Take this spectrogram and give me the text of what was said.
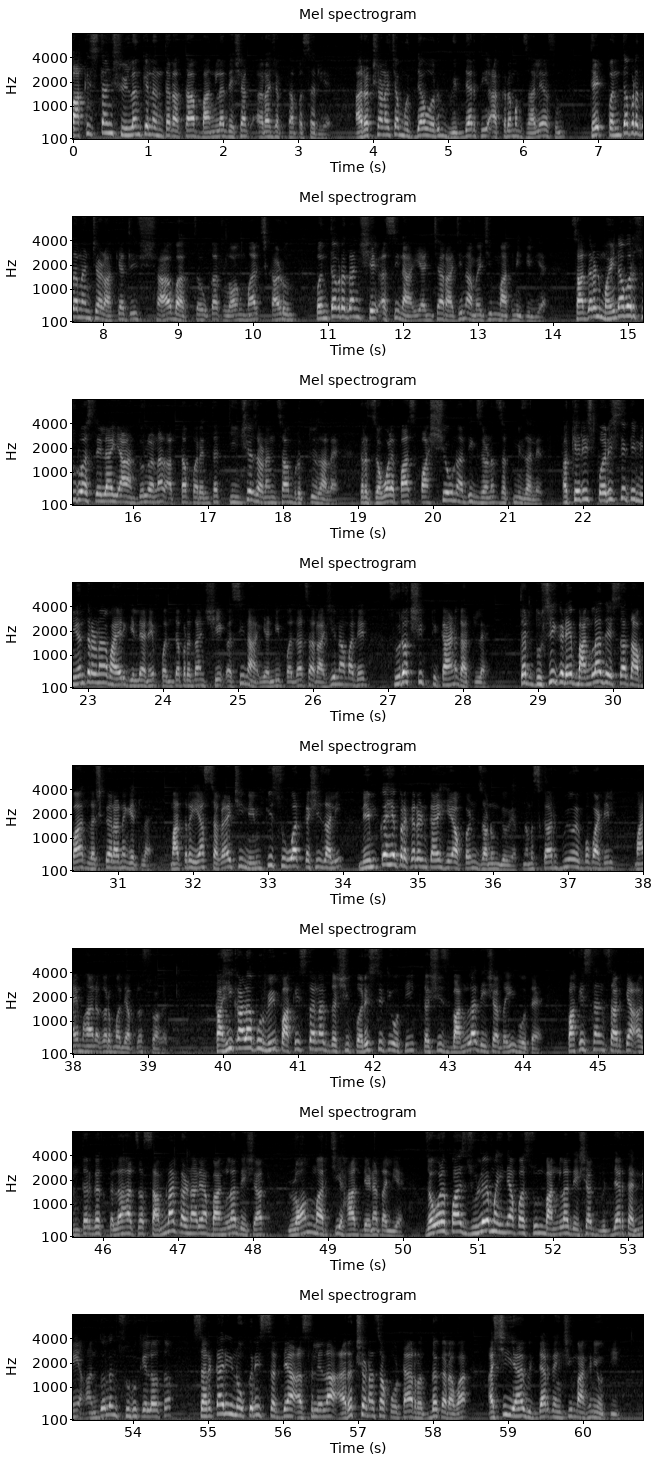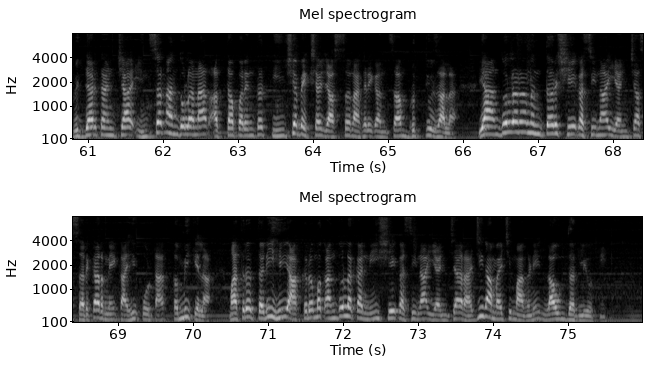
पाकिस्तान श्रीलंकेनंतर आता बांगलादेशात अराजकता पसरली आहे. आरक्षणाच्या मुद्द्यावरून विद्यार्थी आक्रमक झाले असून थेट पंतप्रधानांच्या डाक्यातील शाहबाग चौकात लाँग मार्च काढून पंतप्रधान शेख हसीना यांच्या राजीनाम्याची मागणी केली आहे. साधारण महिनाभर सुरू असलेल्या या आंदोलनात आतापर्यंत तीनशे जणांचा मृत्यू झालाय. तर जवळपास पाचशेहून अधिक जण जखमी झालेत. अखेरीस परिस्थिती नियंत्रणाबाहेर गेल्याने पंतप्रधान शेख हसीना यांनी पदाचा राजीनामा देत सुरक्षित ठिकाण घातलंय. तर दुसरीकडे बांगलादेशचा ताबा लष्करानं घेतलाय. मात्र या सगळ्याची नेमकी सुरुवात कशी झाली? नेमकं हे प्रकरण काय हे आपण जाणून घेऊयात. नमस्कार मी वैभव पाटील माय महानगरमध्ये आपलं स्वागत. काही काळापूर्वी पाकिस्तानात जशी परिस्थिती होती तशीच बांगलादेशातही होत आहे. पाकिस्तान सारख्या अंतर्गत कलहाचा सामना करणाऱ्या बांगलादेशात लाँग मार्चची हात देण्यात आली आहे. जवळपास जुलै महिन्यापासून बांगलादेशात विद्यार्थ्यांनी आंदोलन सुरू केलं होतं. सरकारी नोकरीत सध्या असलेला आरक्षणाचा कोटा रद्द करावा अशी या विद्यार्थ्यांची मागणी होती. विद्यार्थ्यांच्या हिंसक आंदोलनात आतापर्यंत तीनशेपेक्षा जास्त नागरिकांचा मृत्यू झाला. या आंदोलनानंतर शेख हसीना यांच्या सरकारने काही कोटा कमी केला. मात्र तरीही आक्रमक आंदोलकांनी शेख हसीना यांच्या राजीनाम्याची मागणी लावून धरली होती.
